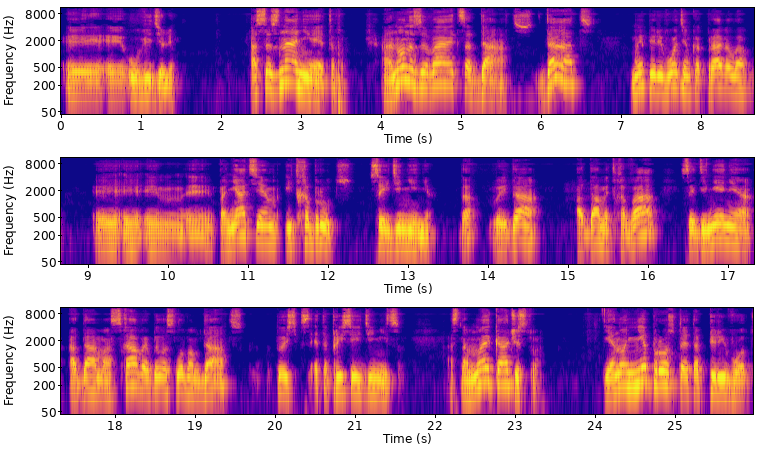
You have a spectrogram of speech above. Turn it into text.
э, э, увидели. Осознание этого. Оно называется даат. Даат мы переводим, как правило, э, э, эм, э, понятием итхабрут, соединение. Да? Вейда Адам и Хава, соединение Адама с Хавой было словом даат. То есть это присоединиться. Основное качество, и оно не просто это перевод,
